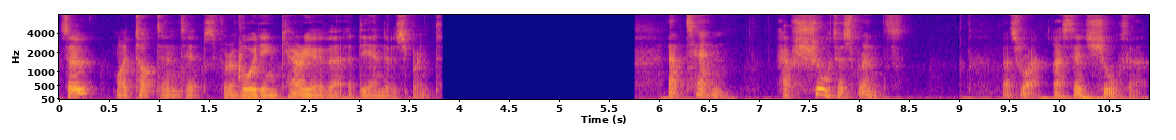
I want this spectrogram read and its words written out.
So, my top 10 tips for avoiding carryover at the end of a sprint. At 10, have shorter sprints. That's right, I said shorter.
